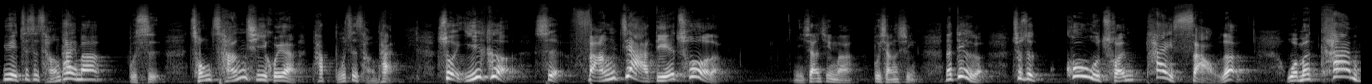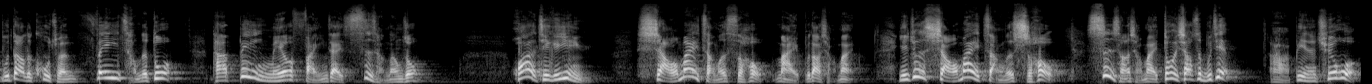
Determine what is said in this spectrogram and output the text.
因为这是常态吗？不是。从长期回来，它不是常态。所以一个是房价跌错了，你相信吗？不相信。那第二个就是库存太少了，我们看不到的库存非常的多。它并没有反映在市场当中。华尔街一个谚语：小麦涨的时候买不到小麦，也就是小麦涨的时候，市场小麦都会消失不见啊，变成缺货。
